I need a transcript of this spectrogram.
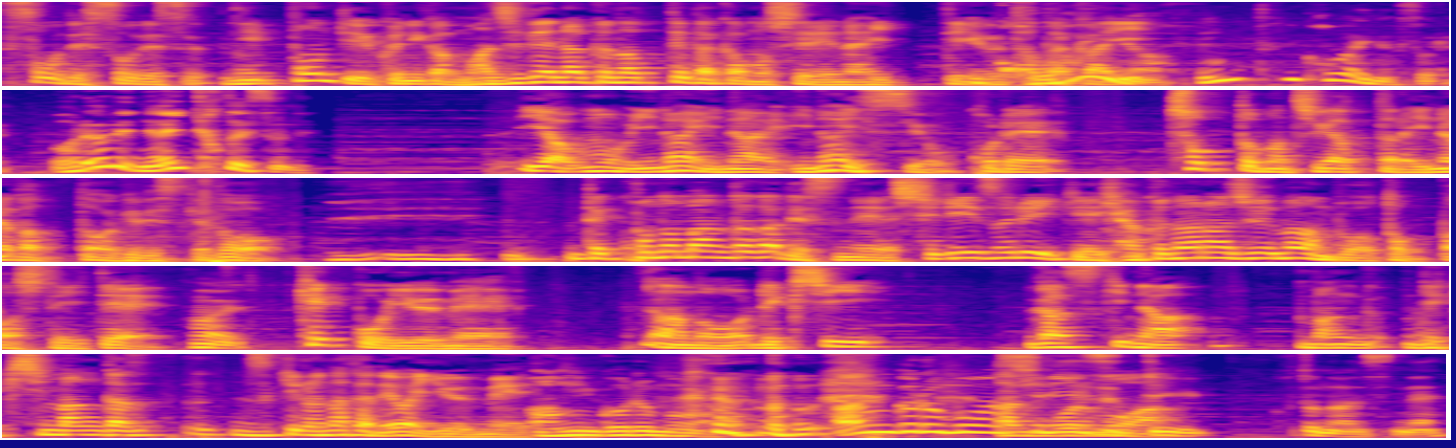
そうです、そうです。日本っていう国がマジでなくなってたかもしれないっていう戦い。怖いな。本当に怖いな、それ。我々いないってことですよね。いや、もういないいない、いないっすよ。これ、ちょっと間違ったらいなかったわけですけど。で、この漫画がですね、シリーズ累計170万部を突破していて、はい。結構有名。あの、歴史が好きな漫画、歴史漫画好きの中では有名。アンゴルモア。アンゴルモアシリーズっていうことなんですね。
